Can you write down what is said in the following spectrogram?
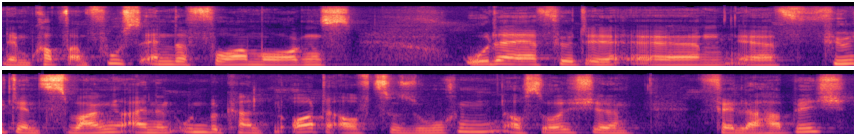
dem Kopf am Fußende vor morgens. Oder er, führt, äh, er fühlt den Zwang, einen unbekannten Ort aufzusuchen. Auch solche Fälle habe ich.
